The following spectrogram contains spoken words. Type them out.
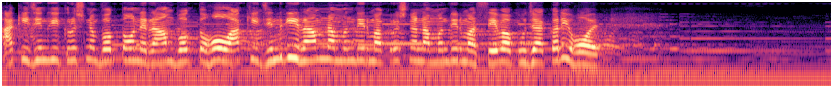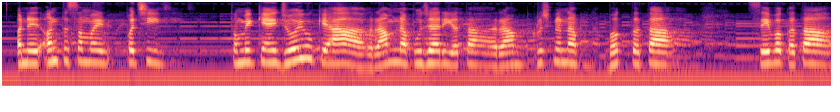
આખી જિંદગી કૃષ્ણ ભક્તો અને રામ ભક્તો હો, આખી જિંદગી રામના મંદિરમાં, કૃષ્ણના મંદિરમાં સેવા પૂજા કરી હોય. અને અંત સમય પછી તમે ક્યાંય જોયું કે આ રામના પૂજારી હતા, રામ કૃષ્ણના ભક્ત હતા, સેવક હતા,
